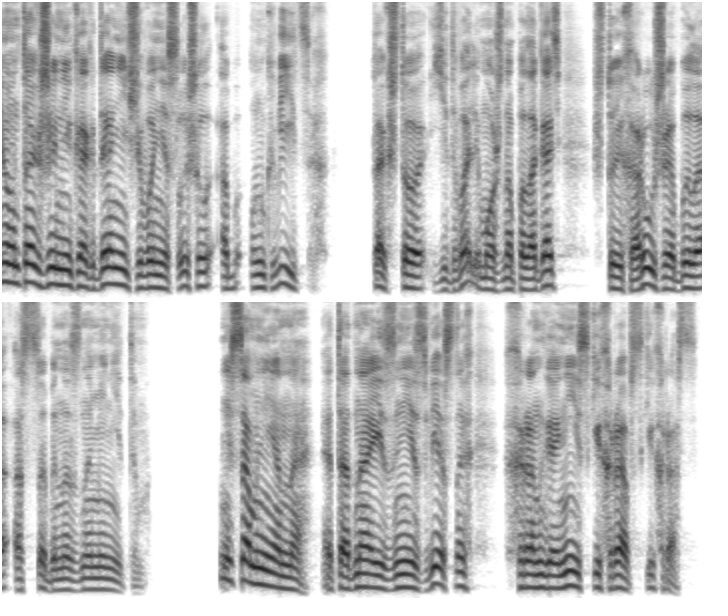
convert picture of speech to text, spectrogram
И он также никогда ничего не слышал об унквийцах, так что едва ли можно полагать, что их оружие было особенно знаменитым. Несомненно, это одна из неизвестных хранганийских рабских рас.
